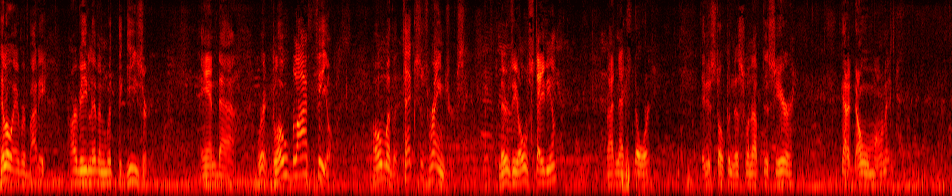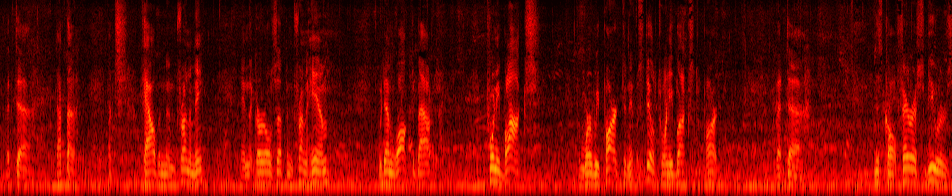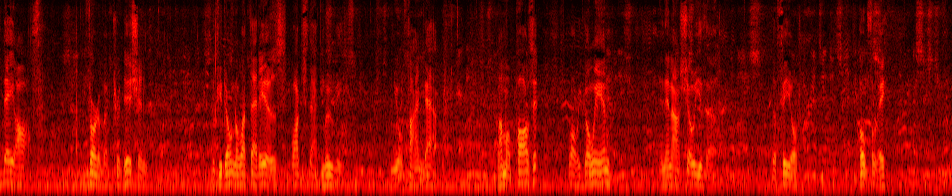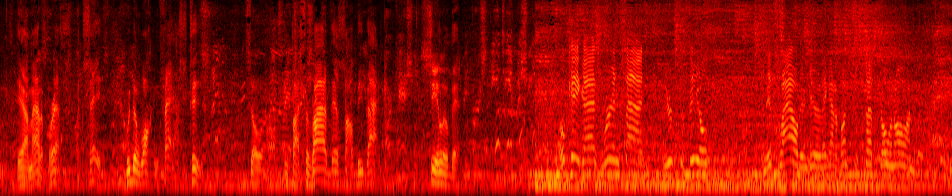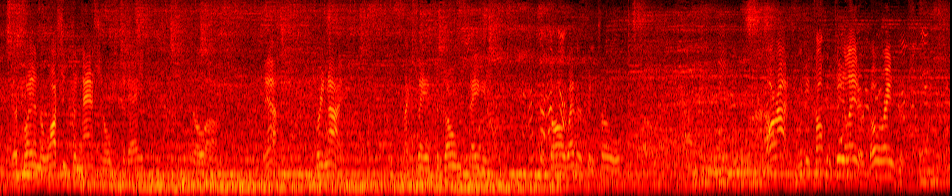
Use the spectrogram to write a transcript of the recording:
Hello everybody, RV Living with the Geezer. And uh, we're at Globe Life Field, home of the Texas Rangers. There's the old stadium right next door. They just opened this one up this year. Got a dome on it. But uh, got the, that's Calvin in front of me and the girls up in front of him. We done walked about 20 blocks from where we parked and it was still 20 bucks to park. But uh, this is called Ferris Bueller's Day Off. Sort of a tradition. If you don't know what that is, watch that movie and you'll find out. I'm gonna pause it while we go in and then I'll show you the, the field, hopefully. Yeah, I'm out of breath, like I say. We've been walking fast too. So uh, if I survive this, I'll be back. See you in a little bit. Okay guys, we're inside. Here's the field. And it's loud in here. They got a bunch of stuff going on, but they're playing the Washington Nationals today. So uh, yeah, pretty nice. Like I say, it's a dome stadium. It's all weather controlled. All right, we'll be talking to you later. Go Rangers.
